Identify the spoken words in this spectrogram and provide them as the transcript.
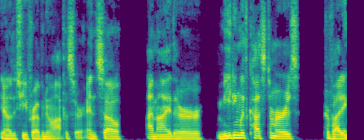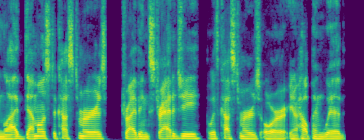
you know, the chief revenue officer. And so I'm either meeting with customers, providing live demos to customers, driving strategy with customers or, you know, helping with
